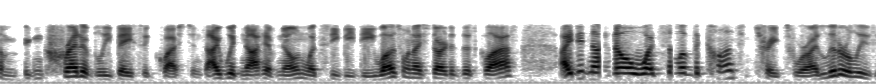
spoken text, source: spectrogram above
some incredibly basic questions. I would not have known what CBD was when I started this class. I did not know what some of the concentrates were. I literally the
